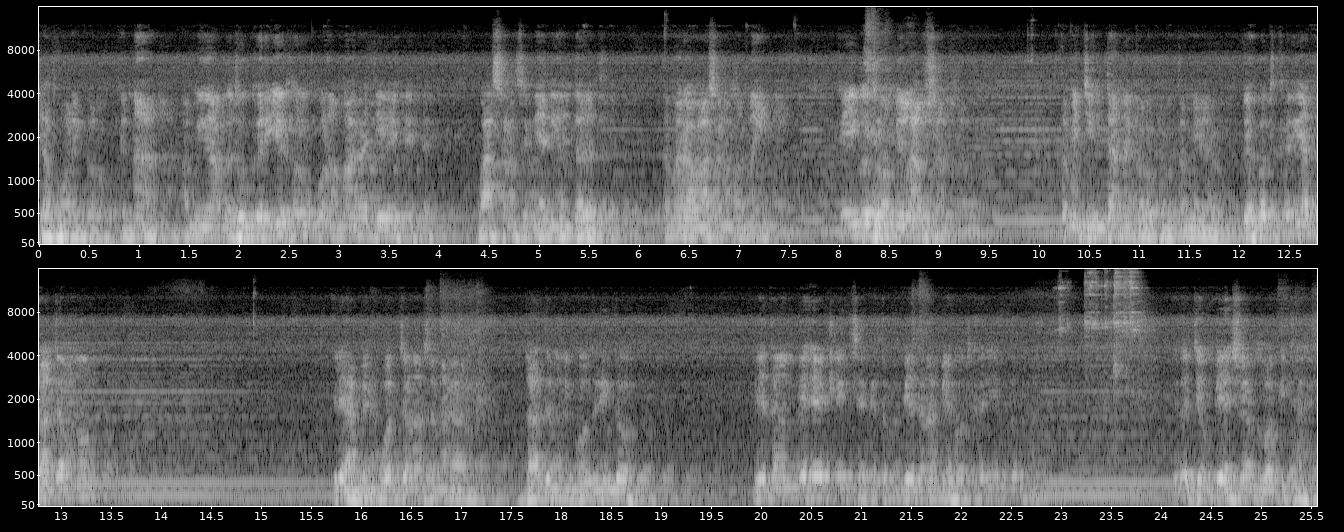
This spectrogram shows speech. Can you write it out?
ચા પાણી કરો. કે ના, અમે આ બધું કરીએ ખરું, પણ અમારા જે વાસણ છે ને એની અંદર જ. તમારા વાસણમાં નહીં. કે એ બધું અમે લાવશું. તમે ચિંતા ના કરો, પણ તમે બેહો જ ખરી આ નો એટલે અમે બહુ જણા છે ને દાદરની ગોદરી દો. બે જણા બે એટલી જ છે કે તમે બે જણા બેહો જ ખરી એકદમ એ તો જેમ બેસો એમ લોબી થાય.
